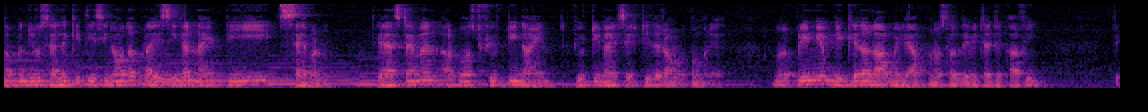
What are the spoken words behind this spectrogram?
ਆਪਾਂ ਜਦੋਂ ਸੈਲ ਕੀਤੀ ਸੀ ਨਾ, ਉਹਦਾ ਪ੍ਰਾਈਸ ਸੀਗਾ 97 ਤੇ ਇਸ ਟਾਈਮ ਆਲਮੋਸਟ 59 59 60 ਦੇ ਰਾਉਂਡ ਘੁੰਮ ਰਿਹਾ। ਮਤਲਬ ਪ੍ਰੀਮੀਅਮ ਡੀਕੇ ਦਾ ਲਾਭ ਮਿਲਿਆ ਆਪਾਂ ਨੂੰ ਅਸਲ ਦੇ ਵਿੱਚ ਅੱਜ ਕਾਫੀ। ਤੇ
